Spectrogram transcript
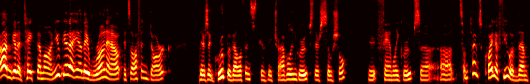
I'm going to take them on. You get out, you know, they run out. It's often dark. There's a group of elephants because they travel in groups. They're social. They're family groups. Uh, uh, sometimes quite a few of them.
